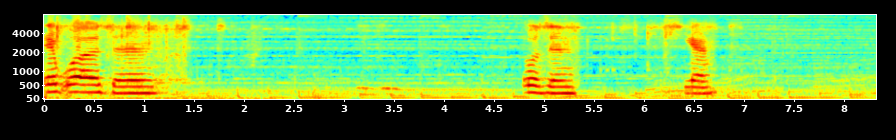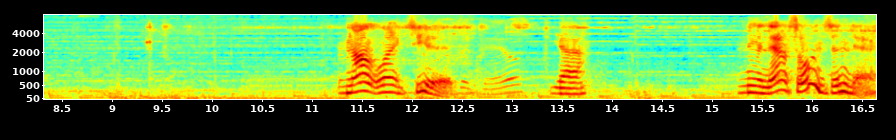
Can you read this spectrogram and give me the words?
It was in. It was in. Yeah. I'm not like Is it. it? Yeah. And even now, someone's in there.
